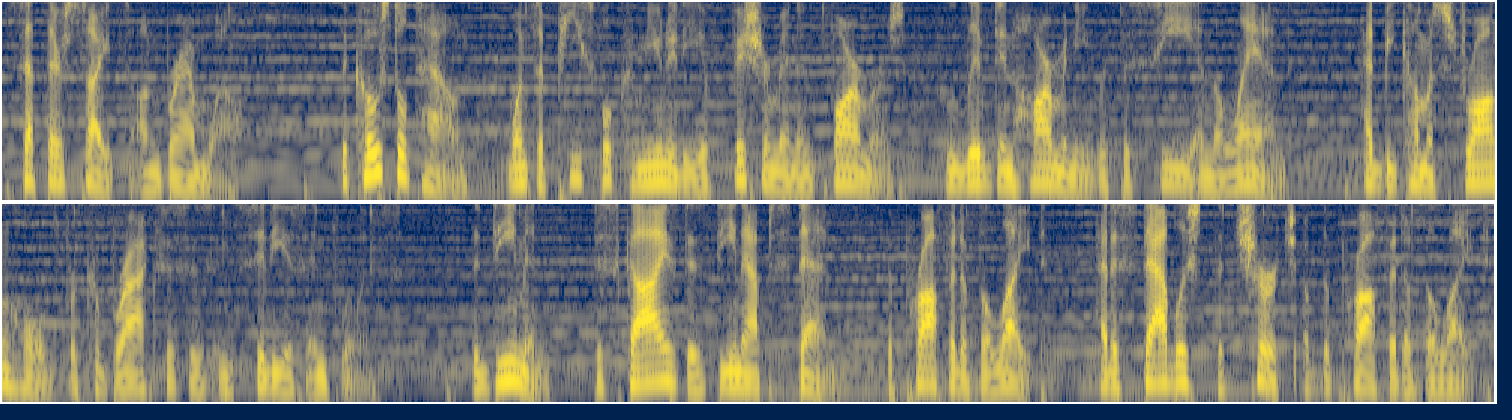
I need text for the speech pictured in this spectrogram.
set their sights on Bramwell. The coastal town, once a peaceful community of fishermen and farmers who lived in harmony with the sea and the land, had become a stronghold for Kabraxis's insidious influence. The demon, disguised as Dinap Sten, the Prophet of the Light, had established the Church of the Prophet of the Light,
